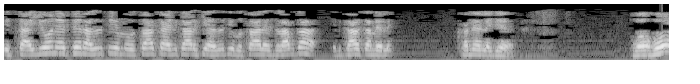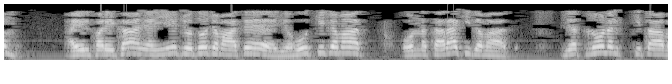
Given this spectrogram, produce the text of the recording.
عیسائیوں نے پھر حضرت موسیٰ کا انکار کیا، حضرت موسیٰ علیہ السلام کا انکار کرنے لگے وہم ایل فریقان یعنی یہ جو دو جماعتیں ہیں، یہود کی جماعت اور نصارہ کی جماعت، یتلون الکتاب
